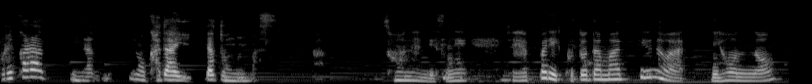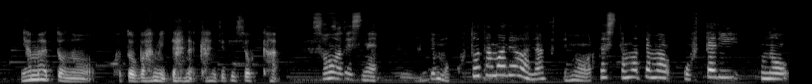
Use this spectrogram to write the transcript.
これからの課題だと思います。そうなんですね。じゃあやっぱり言霊っていうのは日本の大和の言葉みたいな感じでしょうか？そうですね。でも言霊ではなくても、私たまたまお二人、この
